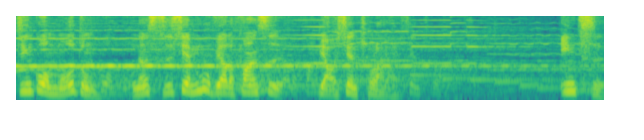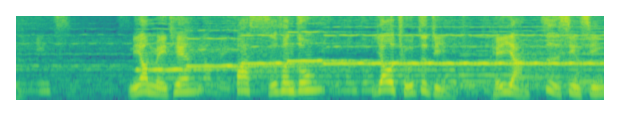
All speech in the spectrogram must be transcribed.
经过某种能实现目标的方式。表现出来。因此，你要每天花十分钟，要求自己培养自信心。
